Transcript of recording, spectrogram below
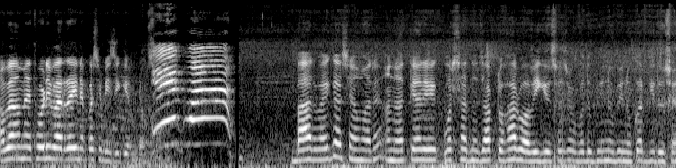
હવે અમે થોડી વાર રહીને પછી બીજી ગેમ રમશું. બાર વાગ્યા છે અમારે અને અત્યારે એક વરસાદનું ઝાપટો સારું આવી ગયું છે. જો બધું ભીનું ભીનું કરી દીધું છે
